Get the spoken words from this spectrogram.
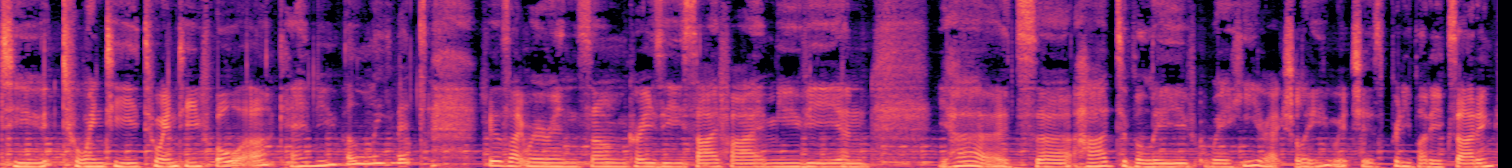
to 2024. Can you believe it? Feels like we're in some crazy sci fi movie and yeah, it's uh, hard to believe we're here actually, which is pretty bloody exciting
